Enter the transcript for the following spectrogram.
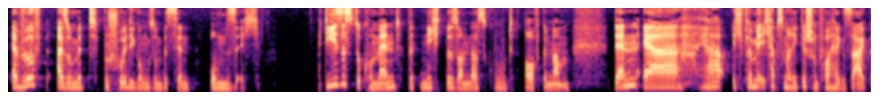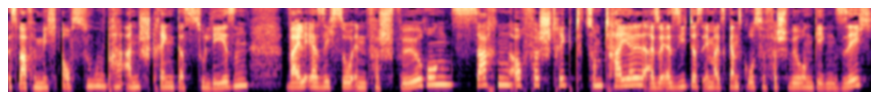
Er wirft also mit Beschuldigungen so ein bisschen um sich. Dieses Dokument wird nicht besonders gut aufgenommen. Denn er, ja, ich für mich, ich habe es Marike schon vorher gesagt, es war für mich auch super anstrengend, das zu lesen, weil er sich so in Verschwörungssachen auch verstrickt zum Teil. Also er sieht das eben als ganz große Verschwörung gegen sich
